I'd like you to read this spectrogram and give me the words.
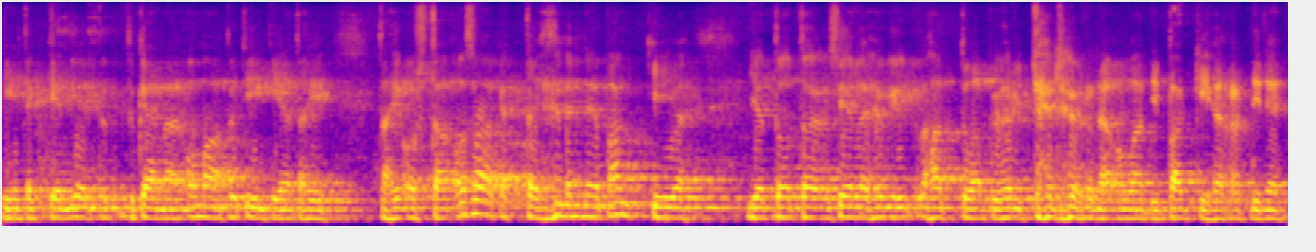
niin tekee mieli tykäämään omaa pytinkiä tai, tai ostaa osaketta ja menee pankkiin ja, ja tuota, siellä hyvin hattua pyörittää löydänä ovat, niin pankkiherrat, niin ne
